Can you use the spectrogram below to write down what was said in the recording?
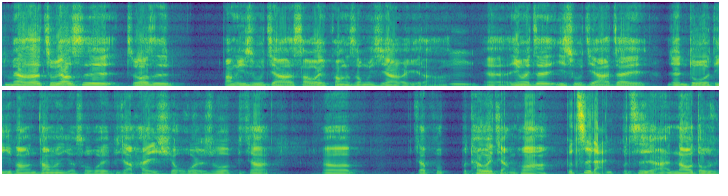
没有的，主要是主要是帮艺术家稍微放松一下而已啦。嗯，呃，因为这艺术家在人多的地方，他们有时候会比较害羞，或者说比较呃比较不不太会讲话，不自然。不自然，然后都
